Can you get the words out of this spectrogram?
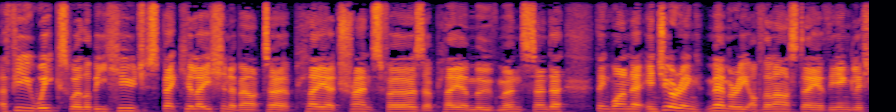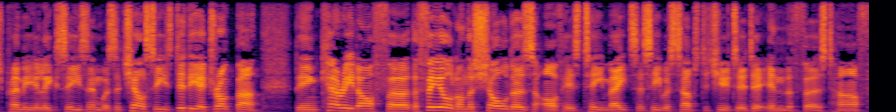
a few weeks where there'll be huge speculation about uh, player transfers, uh, player movements. And uh, I think one uh, enduring memory of the last day of the English Premier League season was Chelsea's Didier Drogba being carried off the field on the shoulders of his teammates as he was substituted in the first half,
